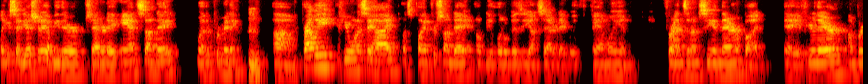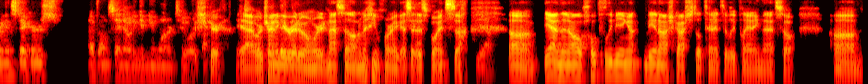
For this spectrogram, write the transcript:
like I said yesterday, I'll be there Saturday and Sunday, weather permitting. Mhm. Um, probably if you want to say hi, let's plan for Sunday. I'll be a little busy on Saturday with family and friends that I'm seeing there, but hey, if you're there, I'm bringing stickers. I won't say no to giving you one or two or. Sure. Yeah, we're trying to get rid of them. We're not selling them anymore, I guess, at this point. So, Yeah. um, yeah, and then I'll hopefully being be in Oshkosh, still tentatively planning that. So, um,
